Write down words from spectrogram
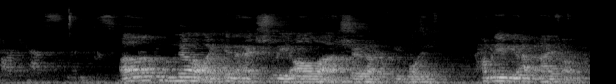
podcast links? Um, no, I can actually, I'll uh, share that with people. How many of you have an iPhone?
